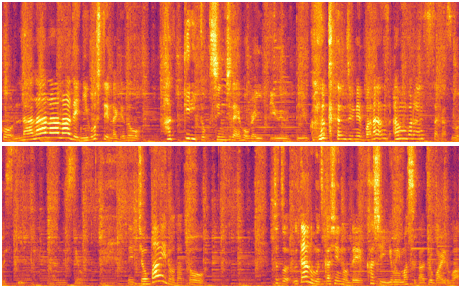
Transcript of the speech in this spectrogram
こうララララで濁してんだけどはっきりと信じない方がいいっていうっていうこの感じね。バランスアンバランスさがすごい好きなんですよ。でジョバイロだとちょっと歌うの難しいので歌詞読みますがジョバイロは。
